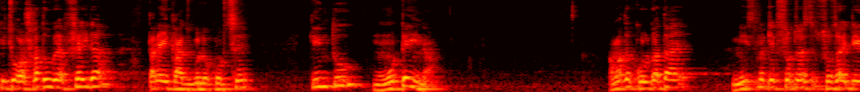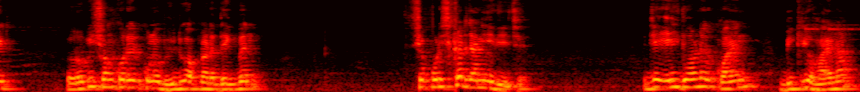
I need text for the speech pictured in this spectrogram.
কিছু অসাধু ব্যবসায়ীরা তারা এই কাজগুলো করছে, কিন্তু মোটেই না। আমাদের কলকাতায় নিসমেটিক সোসাইটির রবিশঙ্করের কোনো ভিডিও আপনারা দেখবেন? সে পরিষ্কার জানিয়ে দিয়েছে যে এই ধরনের কয়েন বিক্রি হয় না,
